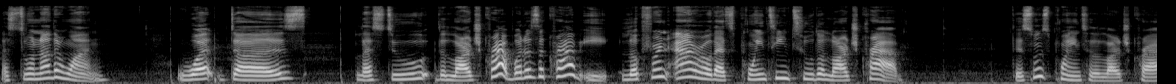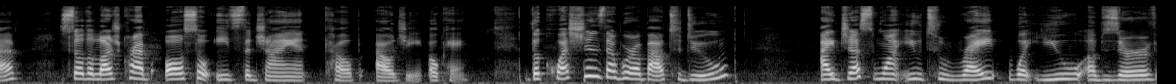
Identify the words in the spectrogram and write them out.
Let's do another one. What does Let's do the large crab. What does the crab eat? Look for an arrow that's pointing to the large crab. This one's pointing to the large crab. So the large crab also eats the giant kelp algae. Okay. The questions that we're about to do, I just want you to write what you observe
